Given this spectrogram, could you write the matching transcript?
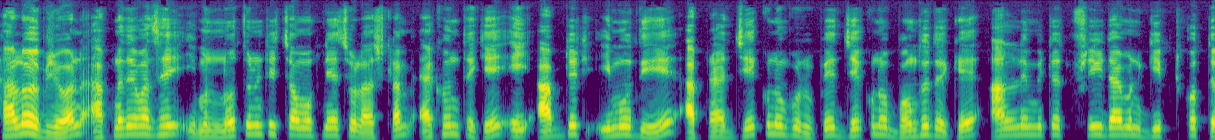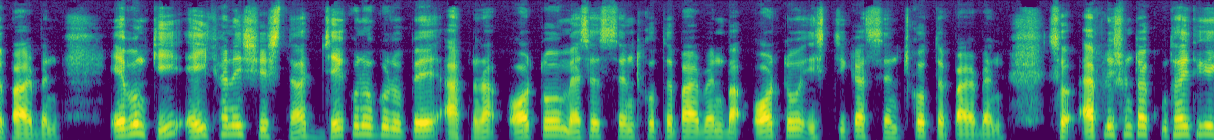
হ্যালো এভরিওয়ান আপনাদের মাঝে এমন নতুন একটি চমক নিয়ে চলে আসলাম। এখন থেকে এই আপডেট ইমো দিয়ে আপনারা যে কোনো গ্রুপে যে কোনো বন্ধুদেরকে আনলিমিটেড ফ্রি ডায়মন্ড গিফট করতে পারবেন। এবং কি এইখানেই শেষ না যে কোনো গ্রুপে আপনারা অটো মেসেজ সেন্ড করতে পারবেন বা অটো স্টিকার সেন্ড করতে পারবেন। সো অ্যাপ্লিকেশনটা কোথায় থেকে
